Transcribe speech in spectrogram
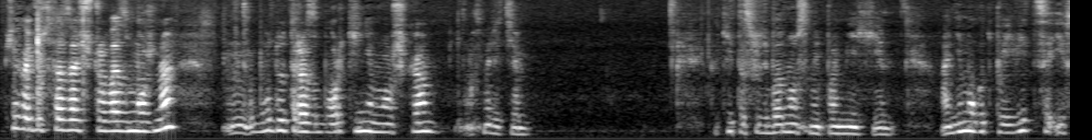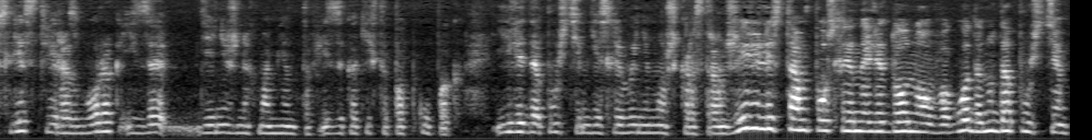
Вообще хочу сказать, что, возможно, будут разборки немножко. Смотрите, какие-то судьбоносные помехи. Они могут появиться и вследствие разборок из-за денежных моментов, из-за каких-то покупок. Или, допустим, если вы немножко растранжирились там после или до Нового года, ну, допустим,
